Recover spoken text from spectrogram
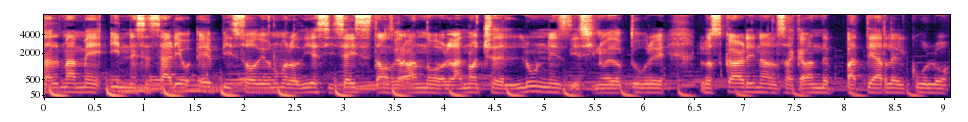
al Mame Innecesario, episodio número 16. Estamos grabando la noche del lunes 19 de octubre. Los Cardinals acaban de patearle el culo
